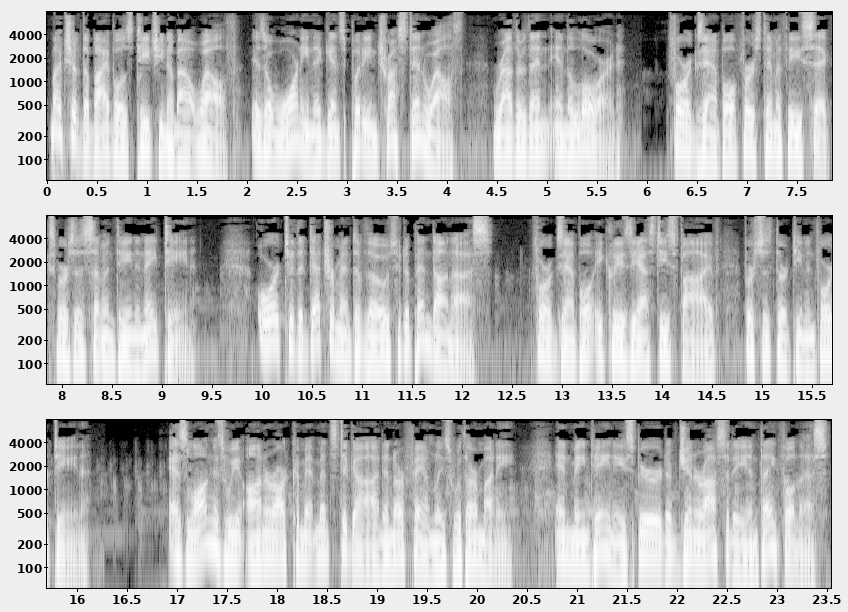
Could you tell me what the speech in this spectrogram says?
Much of the Bible's teaching about wealth is a warning against putting trust in wealth rather than in the Lord. For example, 1 Timothy 6 verses 17 and 18. Or to the detriment of those who depend on us. For example, Ecclesiastes 5 verses 13 and 14. As long as we honor our commitments to God and our families with our money, and maintain a spirit of generosity and thankfulness,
